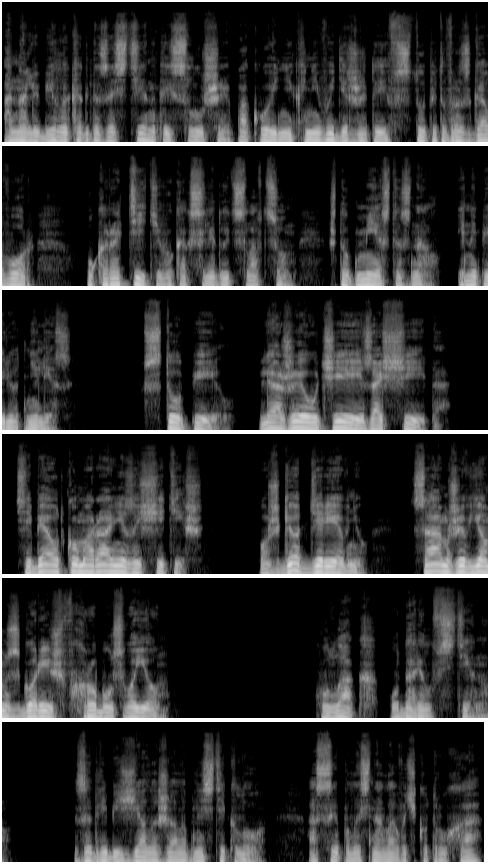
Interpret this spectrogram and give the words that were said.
Она любила, когда за стенкой, слушая, покойник не выдержит и вступит в разговор — укоротить его как следует словцом, чтоб место знал и наперед не лез. «Вступил! Ляжи, учи, защита! Себя от комара не защитишь. Пожгет деревню, сам живьем сгоришь в хрубу своем!» Кулак ударил в стену. Задребезжало жалобно стекло, осыпалась на лавочку труха,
